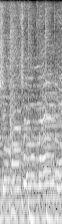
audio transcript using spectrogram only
心变成美丽。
